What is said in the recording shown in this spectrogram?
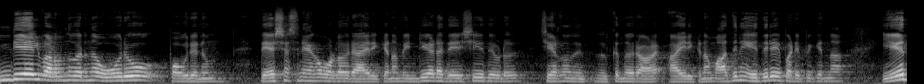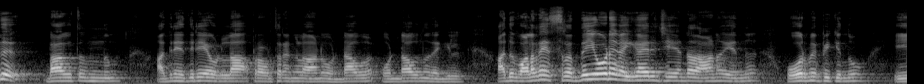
ഇന്ത്യയിൽ വളർന്നു വരുന്ന ഓരോ പൗരനും ദേശസ്നേഹമുള്ളവരായിരിക്കണം ഇന്ത്യയുടെ ദേശീയതയോട് ചേർന്ന് നിൽക്കുന്നവരായിരിക്കണം അതിനെതിരെ പഠിപ്പിക്കുന്ന ഏത് ഭാഗത്തു നിന്നും അതിനെതിരെയുള്ള പ്രവർത്തനങ്ങളാണ് ഉണ്ടാവ ഉണ്ടാവുന്നതെങ്കിൽ അത് വളരെ ശ്രദ്ധയോടെ കൈകാര്യം ചെയ്യേണ്ടതാണ് എന്ന് ഓർമ്മിപ്പിക്കുന്നു ഈ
